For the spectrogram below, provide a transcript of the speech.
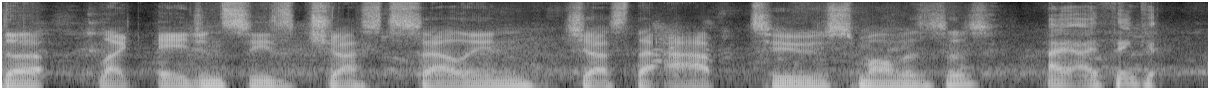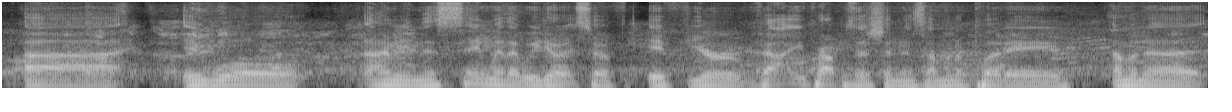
the like agencies just selling just the app to small businesses? I, I think uh, it will. I mean, the same way that we do it. So if, if your value proposition is, I'm going to put a, I'm going to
